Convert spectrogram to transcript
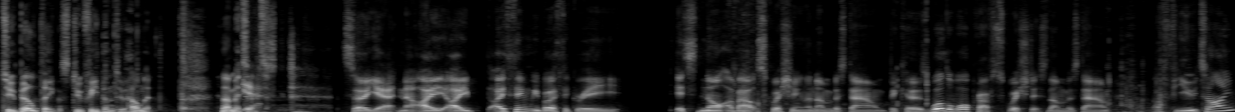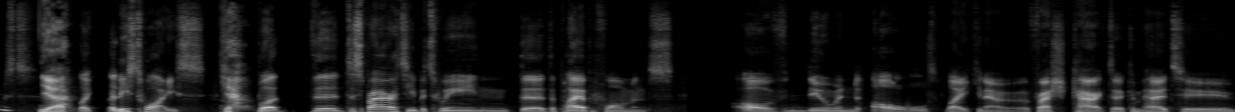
to build things to feed them to Helminth that makes sense So yeah, no, I, I I think we both agree. It's not about squishing the numbers down because World of Warcraft squished its numbers down a few times, yeah like at least twice. yeah But the disparity between the the player performance of new and old, like you know, a fresh character compared to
